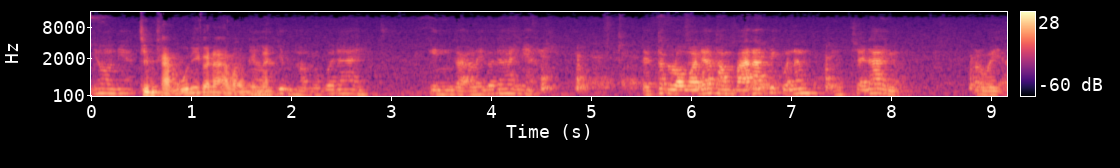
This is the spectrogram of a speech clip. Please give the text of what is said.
ยี่ห้อเนี้ยจิ้มขาหมูนี่ก็น่าอร่อยเหมือนกันนะจิ้มขาหมูก็ได้ กินกับอะไรก็ได้เนี่ย แต่ทดลองมาแล้วทำปลาหน้าพริกกว่านั้นใช้ได้อยู่อร่อยอ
